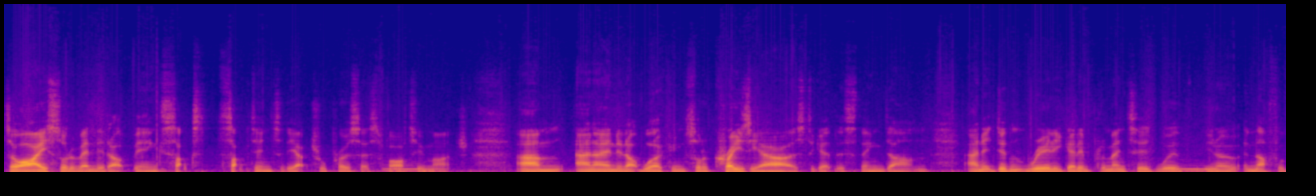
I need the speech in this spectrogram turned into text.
So I sort of ended up being sucked sucked into the actual process far mm. too much. Um, and I ended up working sort of crazy hours to get this thing done, and it didn't really get implemented with mm. you know enough of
